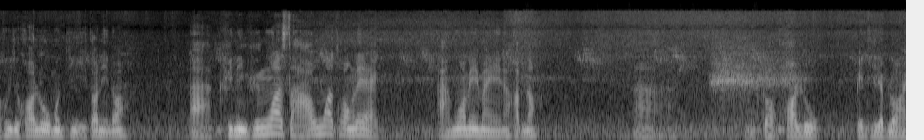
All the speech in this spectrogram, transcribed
เพิ่งจะคลอดลูกเมื่อกี้ตอนนี้เนาะ อ่าคือนี่คืองัวสาวงัวทองแรกอ่างัวใหม่ๆนะครับเนาะอ่าก็คลอดลูกเป็นที่เรียบร้อย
